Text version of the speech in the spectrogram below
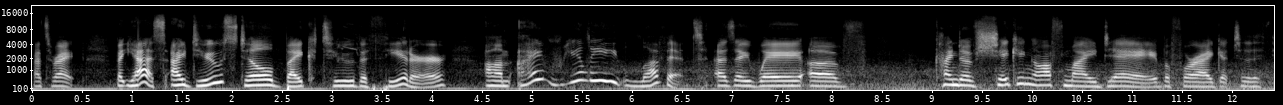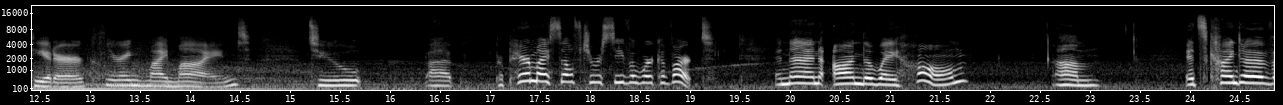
That's right. But yes, I do still bike to the theater. Um, I really love it as a way of kind of shaking off my day before I get to the theater, clearing my mind to uh, prepare myself to receive a work of art. And then on the way home, um, it's kind of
